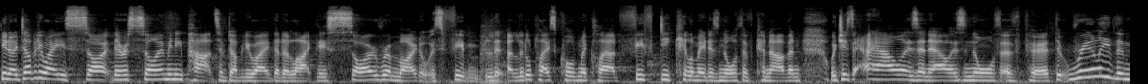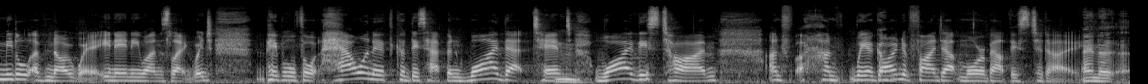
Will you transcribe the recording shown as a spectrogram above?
you know, WA is so. There are so many parts of WA that are like this, so remote. It was a little place called Macleod, 50 kilometres north of Carnarvon, which is hours and hours north of Perth. That really, the middle of nowhere in anyone's language. People thought, how on earth could this happen? Why that tent? Mm. Why this time? And, and we are going and, to find out more about this today. And. Uh,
